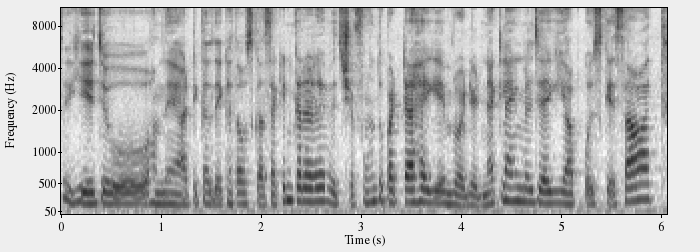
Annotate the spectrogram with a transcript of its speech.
तो ये जो हमने आर्टिकल देखा था, उसका सेकंड कलर है विद शिफोन दुपट्टा है, ये एम्ब्रॉयडर्ड नेक लाइन मिल जाएगी आपको इसके साथ।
